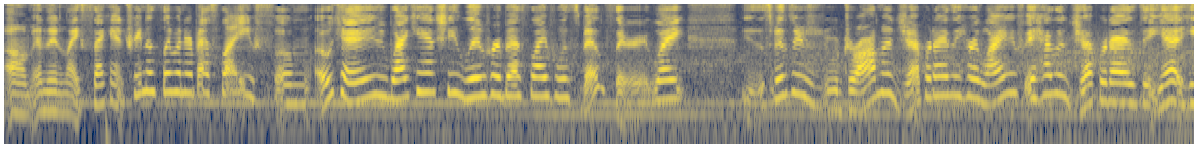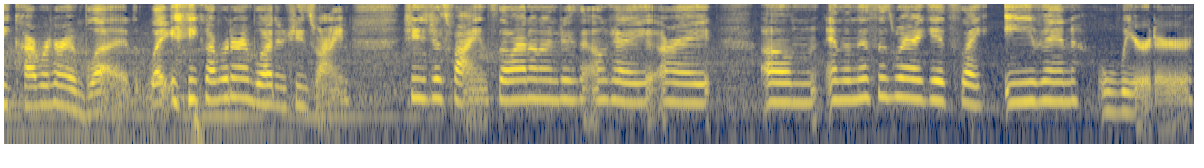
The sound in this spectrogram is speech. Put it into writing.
Um, and then like second, Trina's living her best life. Um, okay, why can't she live her best life with Spencer? Like, Spencer's drama jeopardizing her life. It hasn't jeopardized it yet. He covered her in blood. Like he covered her in blood, and she's fine she's just fine. So I don't understand. Okay, all right. Um, and then this is where it gets like even weirder.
